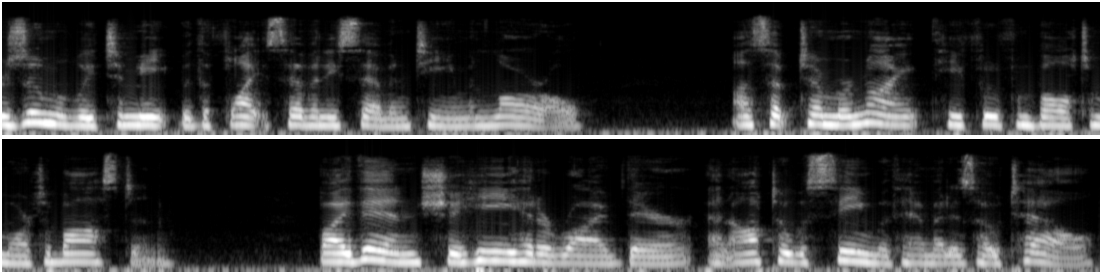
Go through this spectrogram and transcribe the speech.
presumably to meet with the Flight 77 team in Laurel. On September 9th he flew from Baltimore to Boston. By then Shehi had arrived there, and Atta was seen with him at his hotel.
